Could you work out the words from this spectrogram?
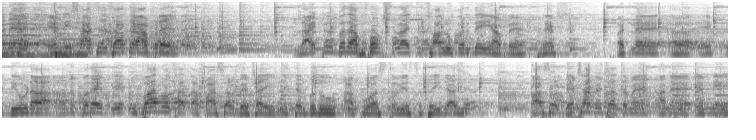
અને એની સાથે સાથે આપણે લાઇટો બધા ફોક્સ લાઇટો ચાલુ કરી દઈએ આપણે ફ્લેક્સ એટલે એક દીવડા અને બધા ઊભા ન થતા, પાછળ બેઠા નહીતર બધું આખું અસ્તવ્યસ્ત થઈ જશે. પાછળ બેઠા બેઠા તમે અને એમની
